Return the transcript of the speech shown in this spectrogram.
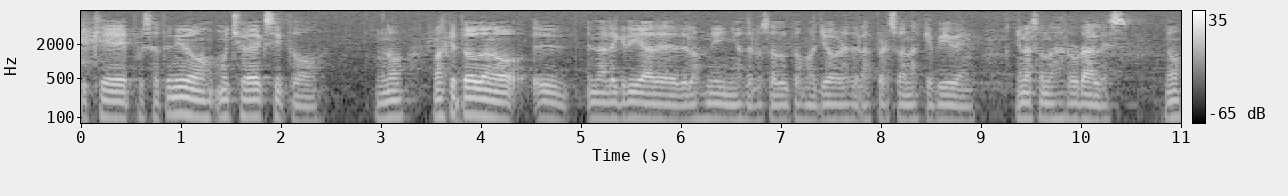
y que pues ha tenido mucho éxito, ¿no? Más que todo eh, en la alegría de, de los niños, de los adultos mayores, de las personas que viven en las zonas rurales, ¿no?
